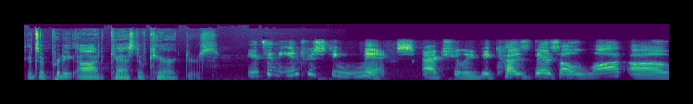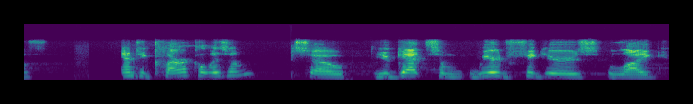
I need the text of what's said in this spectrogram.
It's a pretty odd cast of characters. It's an interesting mix, actually, because there's a lot of anti clericalism. So you get some weird figures like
